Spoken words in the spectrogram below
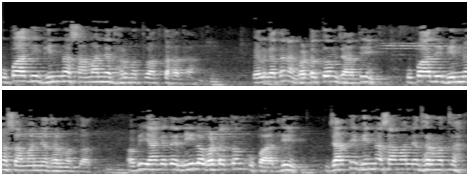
उपाधि भिन्न सामान्य धर्मत्वाद कहा था। पहले कहते ना, घटत्व जाति, उपाधि भिन्न सामान्य धर्मत्वाद अभी यहाँ कहते नील घटत्व उपाधि, जाति भिन्न सामान्य धर्मत्वाद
